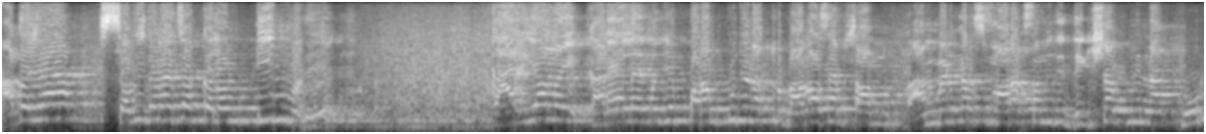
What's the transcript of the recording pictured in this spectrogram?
आता या संविधानाच्या कलम तीन मध्ये कार्यालय कार्यालय म्हणजे परमपूज्य डॉक्टर बाबासाहेब आंबेडकर स्मारक समिती दीक्षाभूमी नागपूर.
